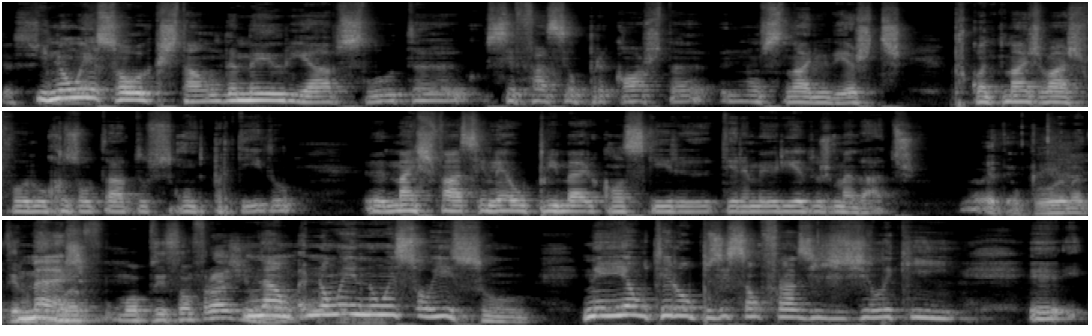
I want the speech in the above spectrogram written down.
É e não é só a questão da maioria absoluta ser fácil para Costa num cenário destes, porque quanto mais baixo for o resultado do segundo partido, eh, mais fácil é o primeiro conseguir eh, ter a maioria dos mandatos. É, o problema é ter Mas, uma, uma, oposição frágil. Não, não é? não é, não é só isso. Nem é o ter a oposição frágil aqui. Eh,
